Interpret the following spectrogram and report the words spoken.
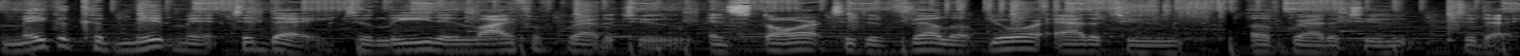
make a commitment today to lead a life of gratitude and start to develop your attitude of gratitude today.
